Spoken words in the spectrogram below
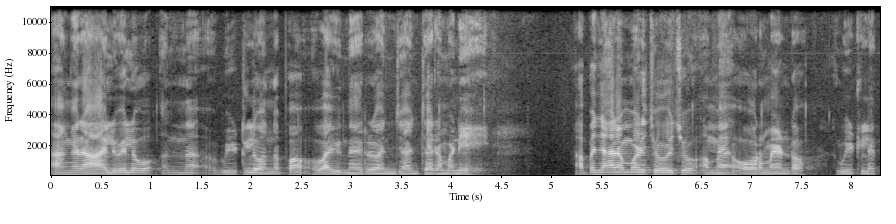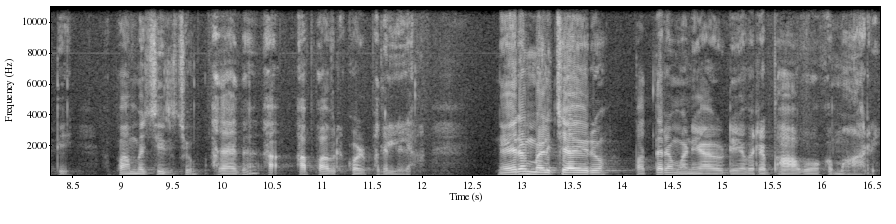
അങ്ങനെ ആലുവയിൽ വന്ന് വീട്ടിൽ വന്നപ്പോൾ വൈകുന്നേരം ഒരു അഞ്ച് അഞ്ചര മണിയായി. അപ്പം ഞാൻ അമ്മയോട് ചോദിച്ചു അമ്മ ഓർമ്മയുണ്ടോ? വീട്ടിലെത്തി. അപ്പം അമ്മ ചിരിച്ചു. അതായത് അപ്പം അവർ കുഴപ്പത്തിലില്ല നേരം വെളിച്ചായ ഒരു പത്തര മണിയായോടെ അവരുടെ ഭാവമൊക്കെ മാറി.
